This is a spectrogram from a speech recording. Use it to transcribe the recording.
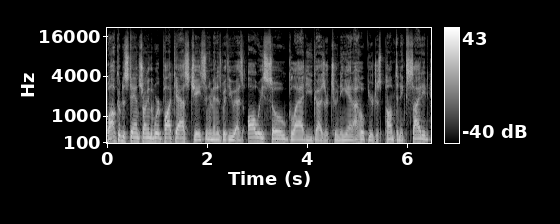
Welcome to Stand Strong in the Word podcast. Jason Jimenez with you. As always, so glad you guys are tuning in. I hope you're just pumped and excited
